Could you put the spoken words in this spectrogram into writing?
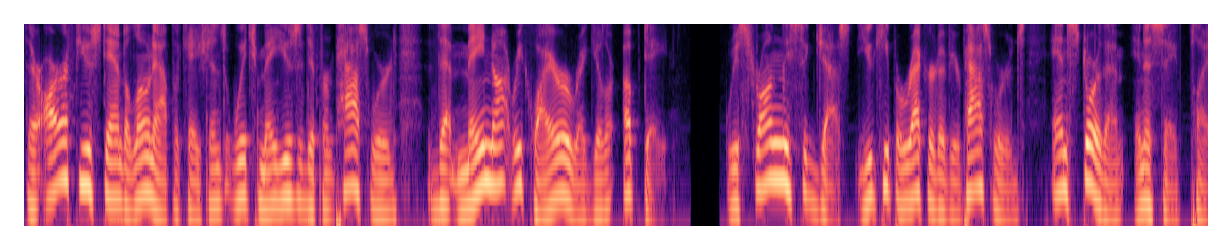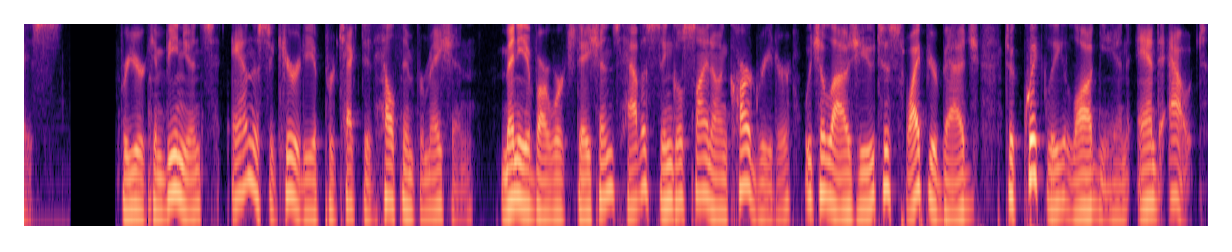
there are a few standalone applications which may use a different password that may not require a regular update. We strongly suggest you keep a record of your passwords and store them in a safe place. For your convenience and the security of protected health information, many of our workstations have a single sign on card reader which allows you to swipe your badge to quickly log in and out.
